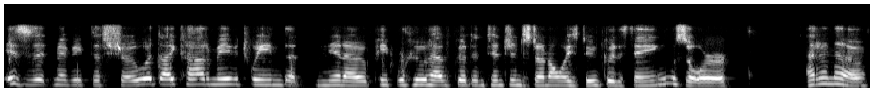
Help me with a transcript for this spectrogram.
Is it maybe to show a dichotomy between that you know people who have good intentions don't always do good things, or I don't know.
